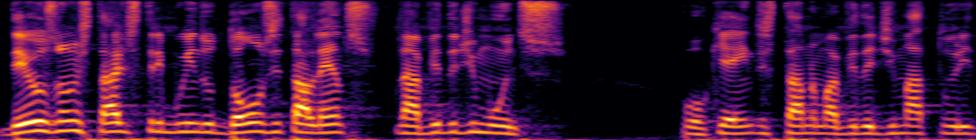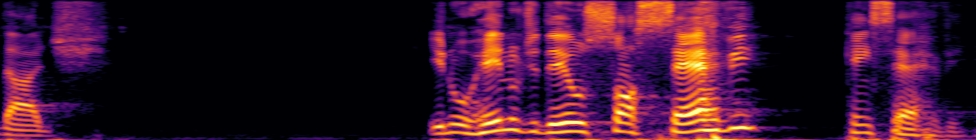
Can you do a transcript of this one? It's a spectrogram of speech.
Deus não está distribuindo dons e talentos na vida de muitos, porque ainda está numa vida de maturidade. E no reino de Deus só serve quem serve.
